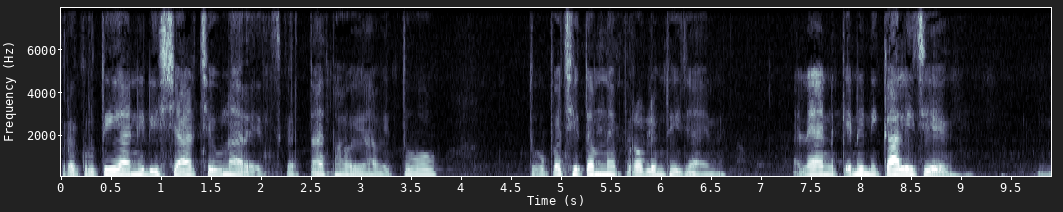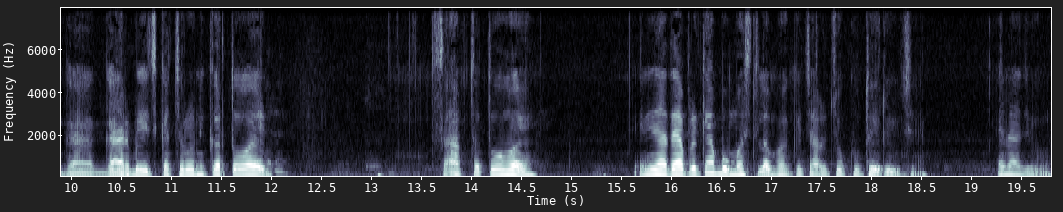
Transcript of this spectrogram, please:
પ્રકૃતિ આની ડિસ્ચાર્જ છે એવું ના રહે. કરતા ભાવે આવે તો તો પછી તમને પ્રોબ્લેમ થઈ જાય ને એટલે એની નિકાલી છે. ગાર્બેજ કચરો નીકળતો હોય, સાફ થતો હોય, એની સાથે આપણે ક્યાં બહુ મતલબ હોય કે ચાલો ચોખ્ખું થઈ રહ્યું છે. એના જેવું.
